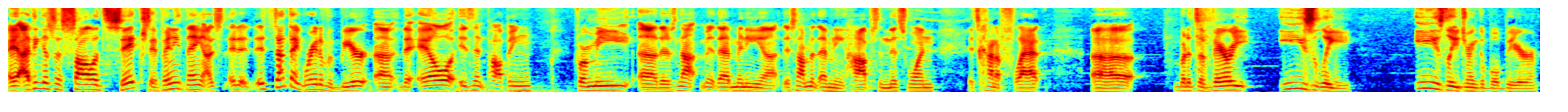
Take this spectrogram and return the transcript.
I think it's a solid six. If anything, it's not that great of a beer. Uh, the ale isn't popping for me. Uh, there's not that many. Uh, there's not that many hops in this one. It's kind of flat, uh, but it's a very easily, easily drinkable beer.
